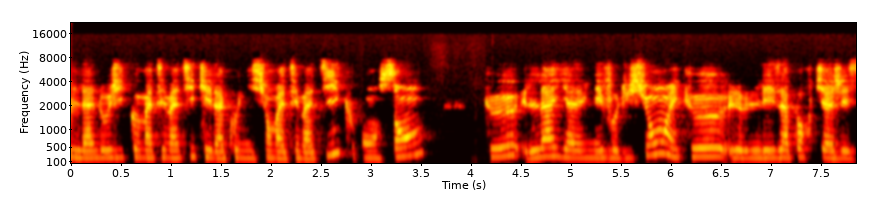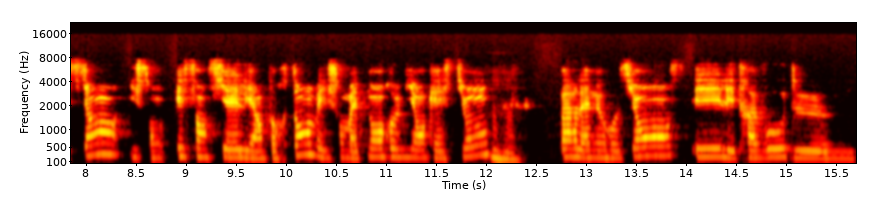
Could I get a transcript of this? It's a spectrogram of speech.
la logico-mathématique et la cognition mathématique, on sent que là, il y a une évolution et que les apports piagétiens, ils sont essentiels et importants, mais ils sont maintenant remis en question mhm. par la neuroscience et les travaux de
